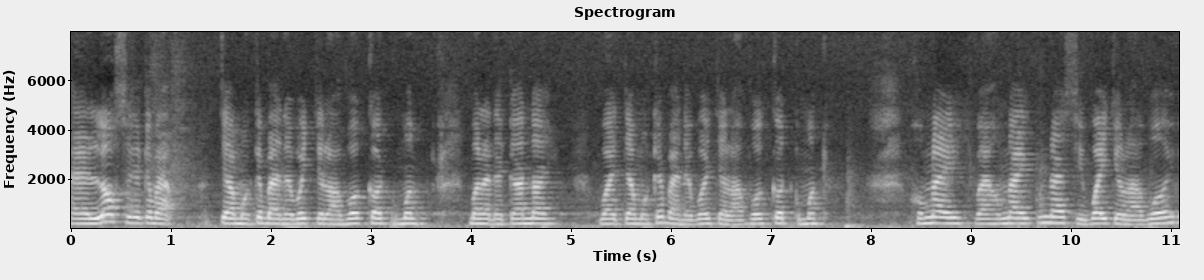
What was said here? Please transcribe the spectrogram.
Hello xin chào các bạn. Chào mừng các bạn đã quay trở lại với kênh của mình. Mình là Đại Kênh đây. Và chào mừng các bạn đã quay trở lại với kênh của mình. Hôm nay và hôm nay chúng ta sẽ quay trở lại với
